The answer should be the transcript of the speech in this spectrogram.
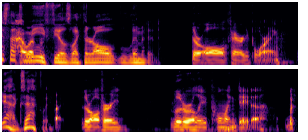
I guess that to However- me feels like they're all limited. They're all very boring. Yeah, exactly. Right. They're all very literally pulling data. But,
